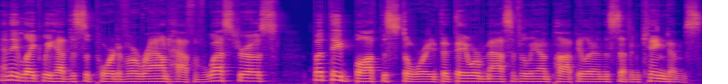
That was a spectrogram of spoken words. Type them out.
and they likely had the support of around half of Westeros, but they bought the story that they were massively unpopular in the Seven Kingdoms.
